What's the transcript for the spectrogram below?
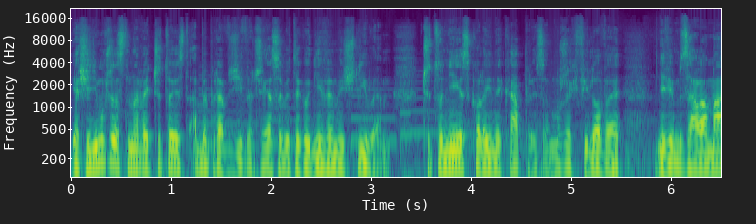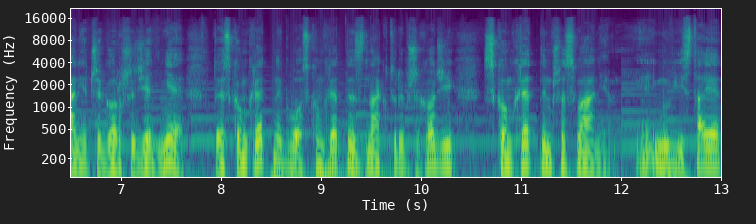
Ja się nie muszę zastanawiać, czy to jest aby prawdziwe, czy ja sobie tego nie wymyśliłem, czy to nie jest kolejny kaprys, a może chwilowe, nie wiem, załamanie, czy gorszy dzień. Nie, to jest konkretny głos, konkretny znak, który przychodzi z konkretnym przesłaniem. Nie? I mówi, staje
